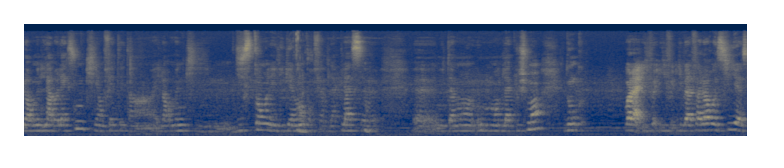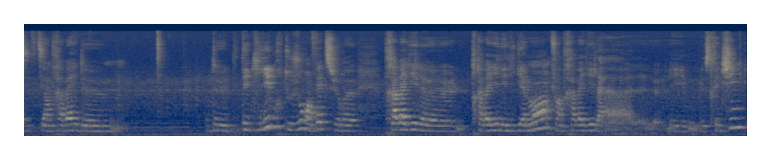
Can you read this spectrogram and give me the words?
la relaxine qui en fait est l'hormone qui distend les ligaments pour faire de la place, notamment au moment de l'accouchement. Donc voilà, il, il, il, va falloir aussi, c'est un travail de d'équilibre, toujours en fait sur euh, travailler, le, travailler les ligaments, enfin travailler la, le, stretching,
